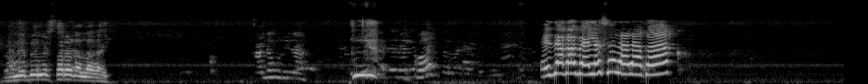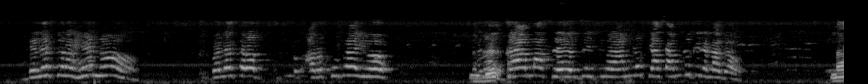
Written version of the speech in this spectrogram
এনে বেলের সারাটা লাগাই। এই জায়গা বেলা সারা লাগাক। বেলেছাড়া হে ন। বেলেছাড়া আরও কোথায় হোক। না জাম আছে যে তুমি আমলকি আছে আমলকিটা লাগাও। না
